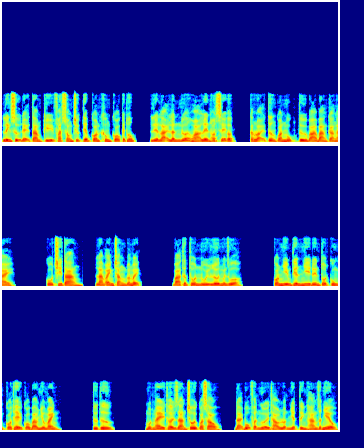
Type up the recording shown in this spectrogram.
Linh sự đệ tam kỳ phát sóng trực tiếp còn không có kết thúc, liền lại lần nữa hỏa lên hot xệ ấp, các loại tương quan mục từ bá bảng cả ngày. Cố chi tang, làm ánh trăng đoán mệnh. Bà thức thôn núi lớn nguyền rủa. Con nhím tiên nhi đến tuột cùng có thể có bao nhiêu manh. Từ từ, một ngày thời gian trôi qua sau, đại bộ phận người thảo luận nhiệt tình hàng rất nhiều,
